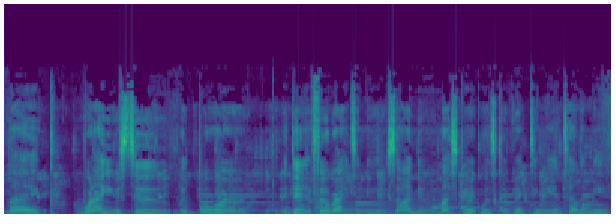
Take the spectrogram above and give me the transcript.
Like what I used to adore, it didn't feel right to me. So I knew my spirit was convicting me and telling me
